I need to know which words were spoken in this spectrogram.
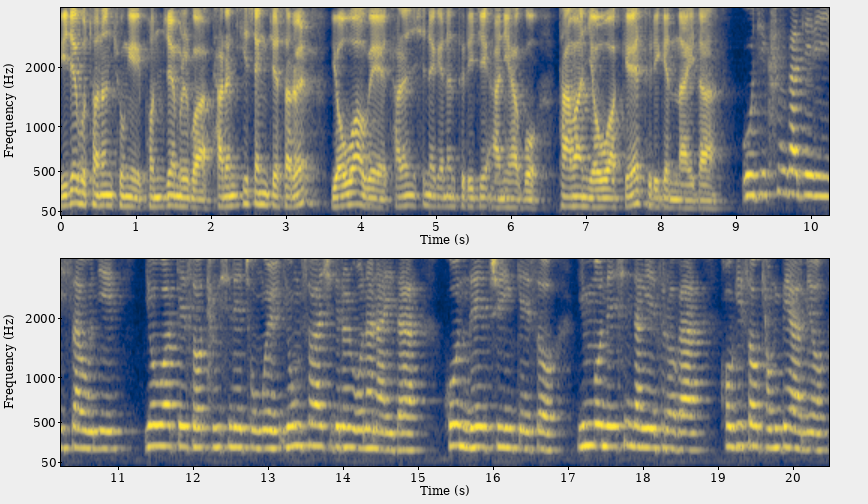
이제부터는 종이 번제물과 다른 희생 제사를 여호와 외에 다른 신에게는 드리지 아니하고 다만 여호와께 드리겠나이다. 오직 한 가지 일이 있사오니 여호와께서 당신의 종을 용서하시기를 원하나이다. 곧 내 주인께서 림몬의 신당에 들어가 거기서 경배하며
